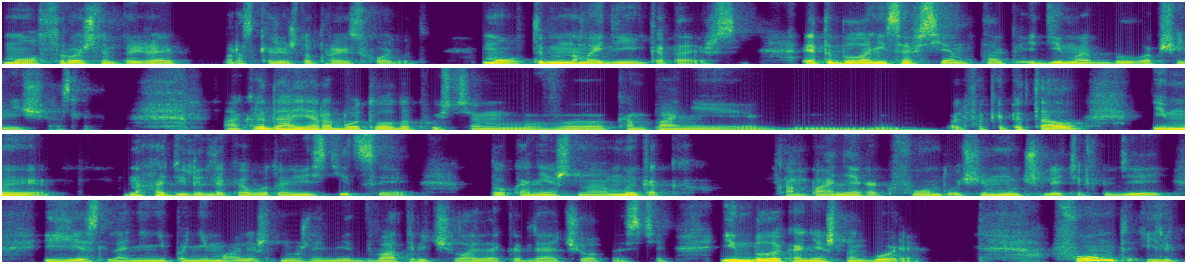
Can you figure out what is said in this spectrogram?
мол, срочно приезжай, расскажи, что происходит мол, ты на мои деньги катаешься. Это было не совсем так, и Дима был вообще несчастлив. А когда я работал, допустим, в компании Альфа Капитал, и мы находили для кого-то инвестиции, то, конечно, мы как компания, как фонд очень мучили этих людей. И если они не понимали, что нужно иметь 2-3 человека для отчетности, им было, конечно, горе. Фонд или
